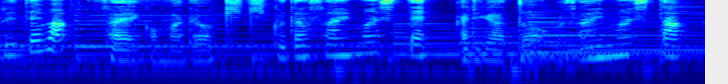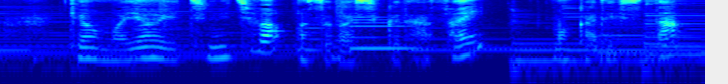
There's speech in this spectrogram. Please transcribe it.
れでは最後までお聴きくださいましてありがとうございました。今日も良い一日をお過ごしください。もかでした。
